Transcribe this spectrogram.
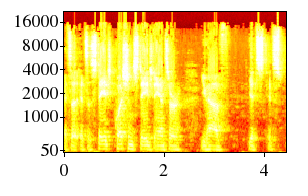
It's a it's a staged question, staged answer. You have it's it's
